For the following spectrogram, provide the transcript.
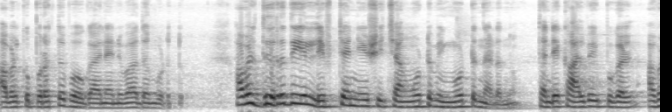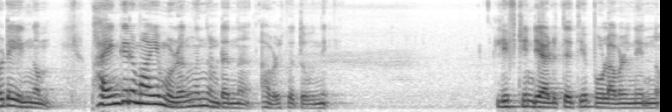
അവൾക്ക് പുറത്തു പോകാൻ അനുവാദം കൊടുത്തു. അവൾ ധൃതിയിൽ ലിഫ്റ്റ് അന്വേഷിച്ച് അങ്ങോട്ടും ഇങ്ങോട്ടും നടന്നു. തന്റെ കാൽവയ്പ്പുകൾ അവിടെയെങ്ങും ഭയങ്കരമായി മുഴങ്ങുന്നുണ്ടെന്ന് അവൾക്ക് തോന്നി. ലിഫ്റ്റിന്റെ അടുത്തെത്തിയപ്പോൾ അവൾ നിന്നു.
